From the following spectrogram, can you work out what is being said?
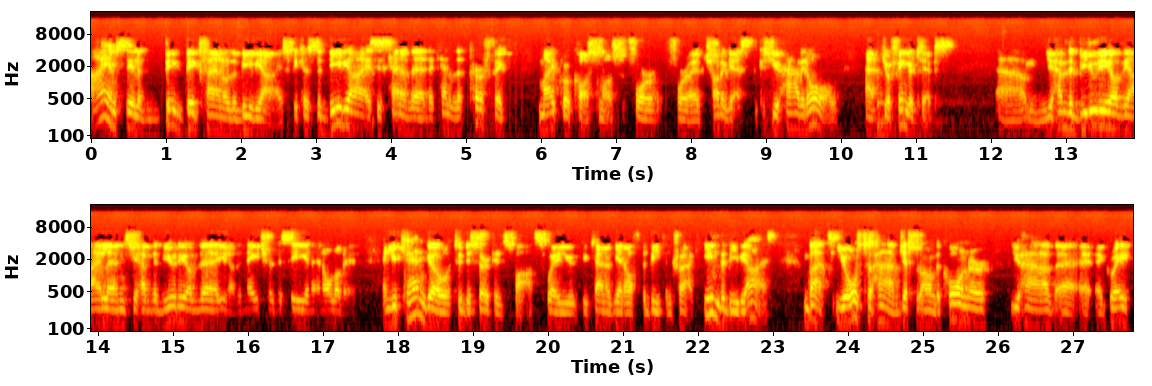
I am still a big big fan of the BVI's because the BVI's is kind of the, the kind of the perfect microcosmos for for a charter guest because you have it all at your fingertips. Um, you have the beauty of the islands, you have the beauty of the you know the nature, the sea, and, and all of it. And you can go to deserted spots where you, you kind of get off the beaten track in the BVI's. But you also have just around the corner, you have a, a, great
